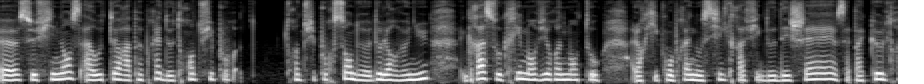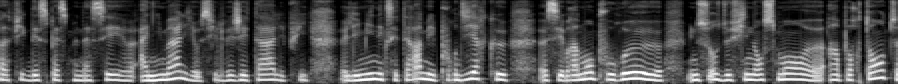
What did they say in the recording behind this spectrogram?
euh, se financent à hauteur à peu près de 38 pour, 38% de, de leurs revenus grâce aux crimes environnementaux, alors qu'ils comprennent aussi le trafic de déchets, c'est pas que le trafic d'espèces menacées euh, animales, il y a aussi le végétal et puis euh, les mines, etc. Mais pour dire que euh, c'est vraiment pour eux une source de financement importante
